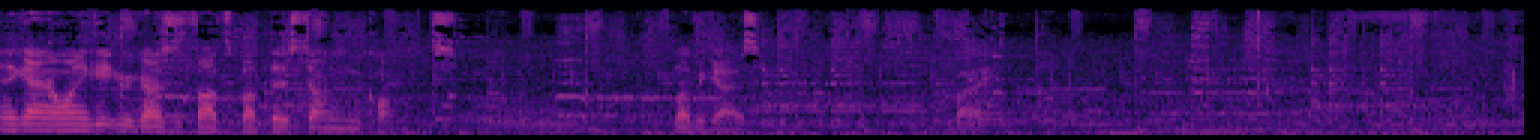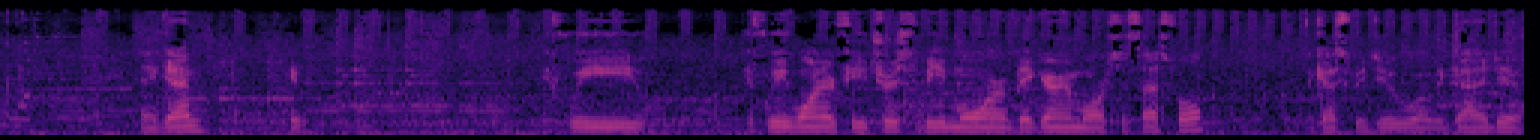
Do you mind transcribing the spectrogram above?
And again i want to get your guys thoughts about this down in the comments. Love you guys. Bye. And again, if if we if we want our futures to be more bigger and more successful, I guess we do what we gotta do.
